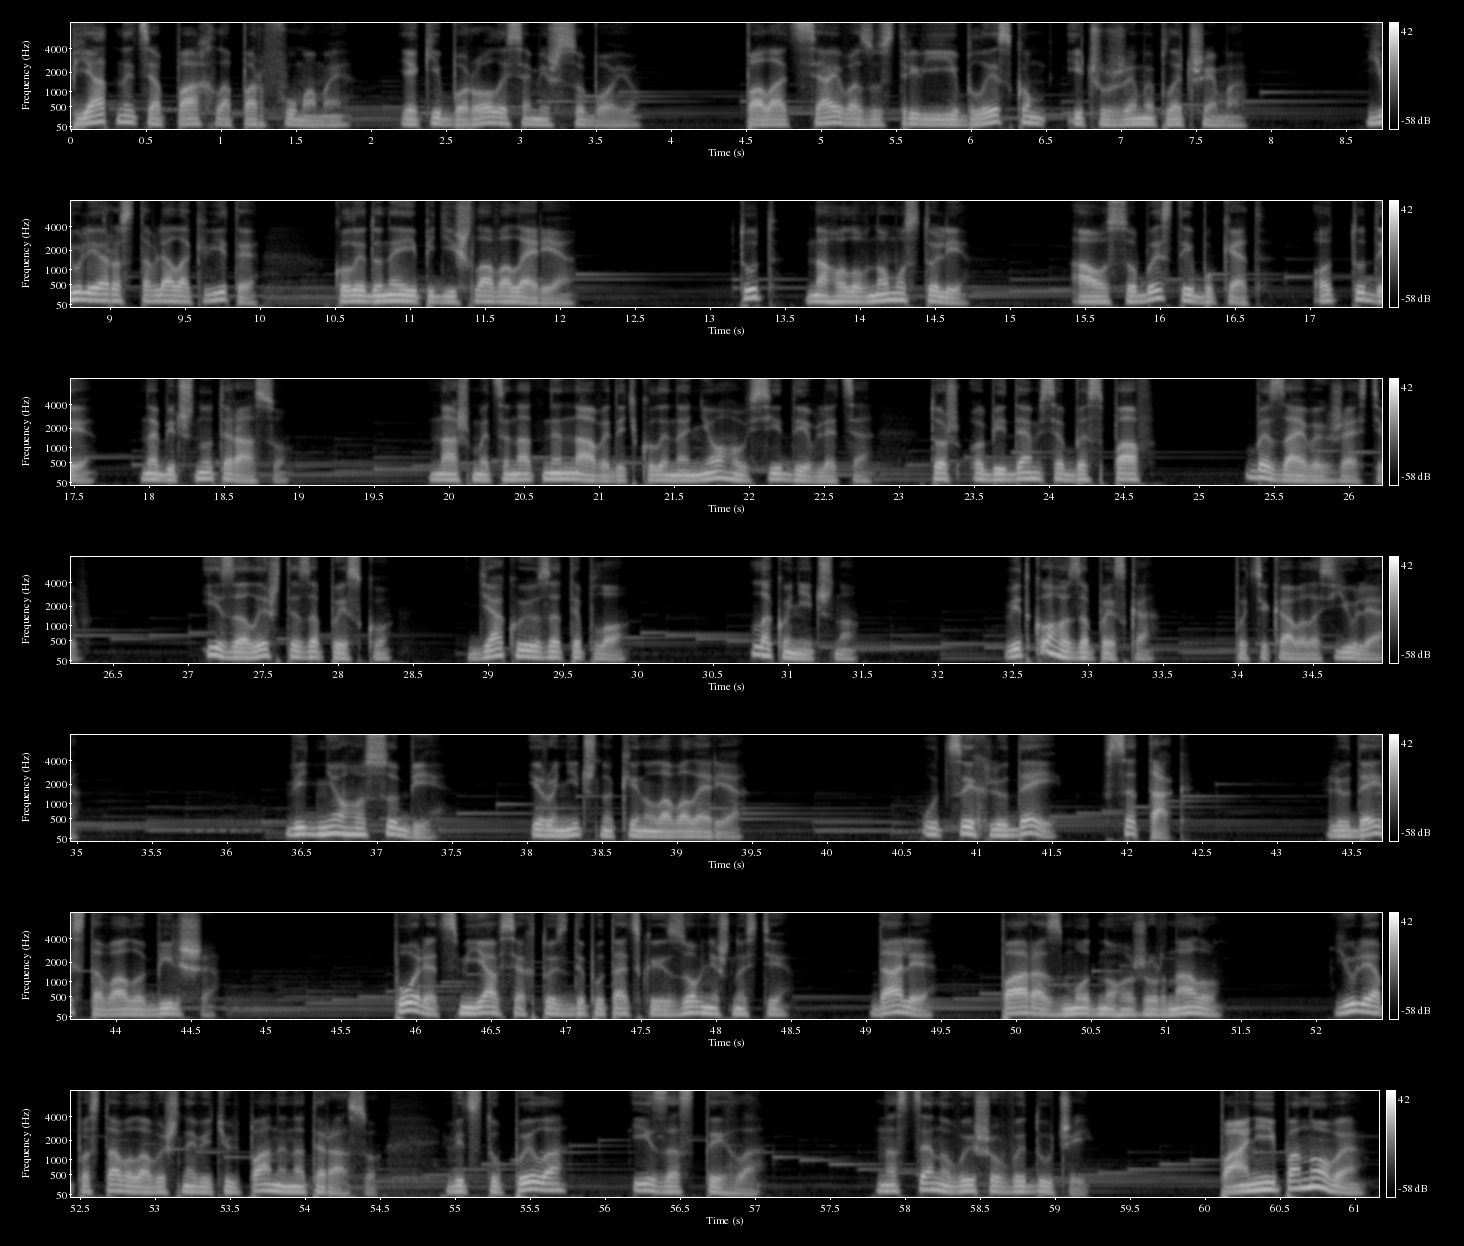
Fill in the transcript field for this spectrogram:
П'ятниця пахла парфумами, які боролися між собою. Палац сяйва зустрів її блиском і чужими плечима. Юлія розставляла квіти, коли до неї підійшла Валерія. Тут, на головному столі, а особистий букет от туди, на бічну терасу. Наш меценат ненавидить, коли на нього всі дивляться, тож обійдемося без пав, без зайвих жестів. І залиште записку Дякую за тепло. Лаконічно. Від кого записка? поцікавилась Юлія. Від нього собі, іронічно кинула Валерія. У цих людей все так. Людей ставало більше. Поряд сміявся хтось з депутатської зовнішності. Далі пара з модного журналу. Юлія поставила вишневі тюльпани на терасу, відступила і застигла. На сцену вийшов ведучий. Пані і панове,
